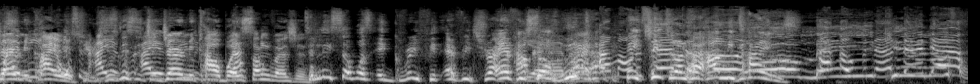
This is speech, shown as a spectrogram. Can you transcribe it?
but this is what I Jeremy mean. Kyle. Listen, I He agree- listening I to agree Jeremy with you. Cowboy's That's- song version. Lisa was in grief with every track. Every How song. so? Who- I'm on they the cheated on her how many times? Oh, I opened up, da, da, da.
